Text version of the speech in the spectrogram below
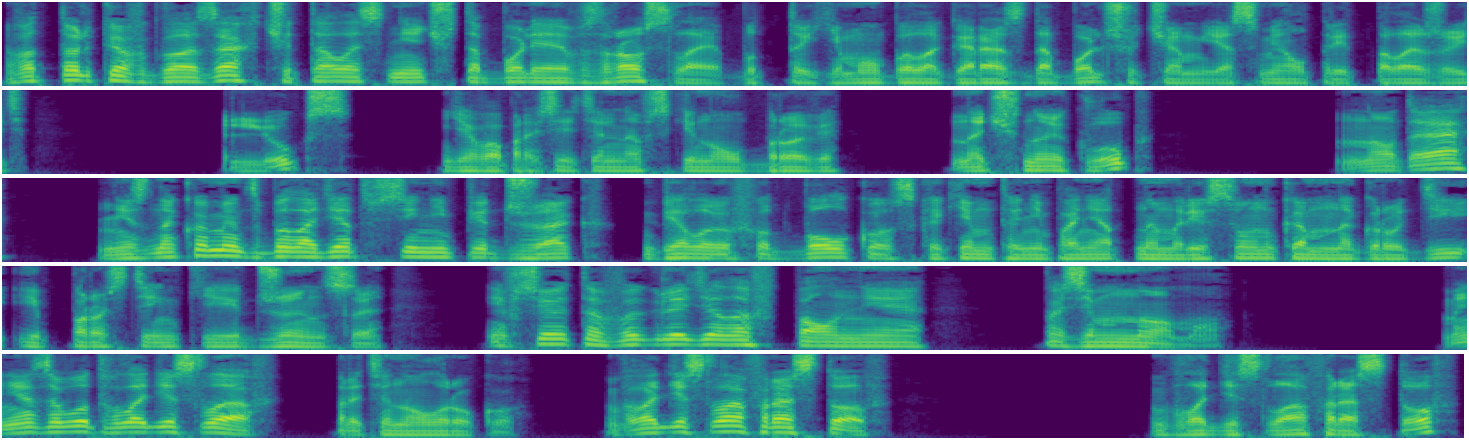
Вот только в глазах читалось нечто более взрослое, будто ему было гораздо больше, чем я смел предположить. «Люкс?» — я вопросительно вскинул брови. «Ночной клуб?» «Ну да». Незнакомец был одет в синий пиджак, белую футболку с каким-то непонятным рисунком на груди и простенькие джинсы. И все это выглядело вполне по-земному. «Меня зовут Владислав», — протянул руку. «Владислав Ростов». «Владислав Ростов?»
